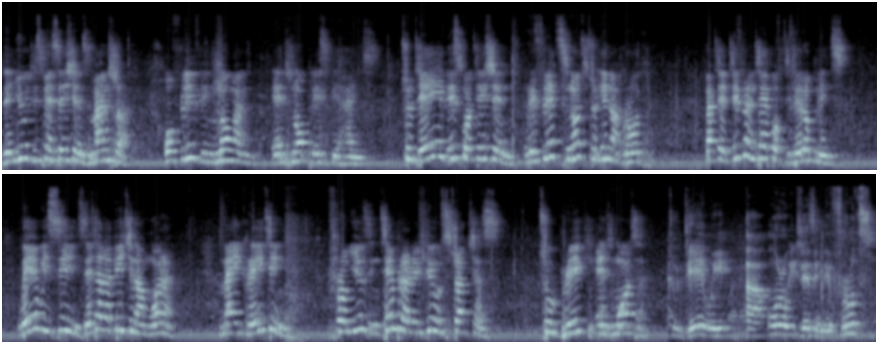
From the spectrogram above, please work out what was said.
the new dispensation's mantra of leaving no one and no place behind. Today, this quotation reflects not to inner growth, but a different type of development, where we see ZRP Chinamora migrating from using temporary fuel structures to brick and mortar. Today we are all witnessing the fruits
